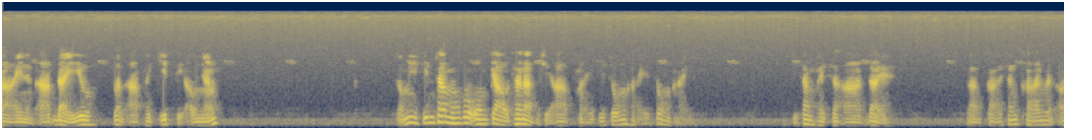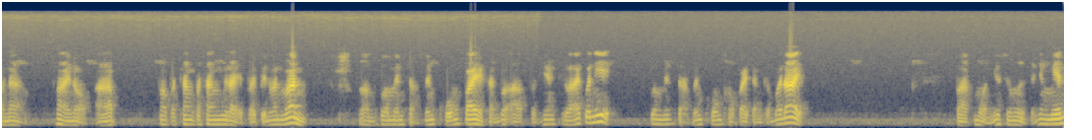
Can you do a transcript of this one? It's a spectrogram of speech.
กายเนี่ยอาบได้อยู่ ส่วนอาบให้จิตที่เอายังก็มีสินธรรมของพระองค์เก่าถนัดเสียอาบไห้ที่ทรงไห้ทรงไห้ ที่ทำให้สะอาดได้ร่างกายทั้งคานมันเอาน้ำภายนอกอาบพอประทังประทังอยู่ไรไปเป็นวันวันตอนพอเมนสาบเป็นโค้งไปขันว่าอาบเปิดแห้งสลายกว่านี้พอเมนสาบเป็นโค้งเข้าไปกันกับว่าได้ ปากหมอนยืดเสมอแต่ยังเม้น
